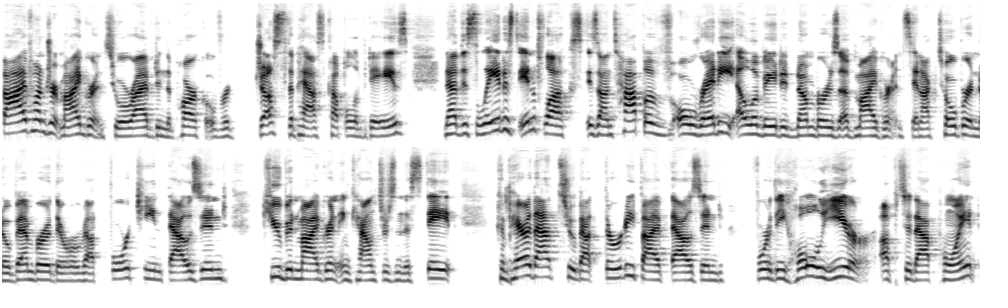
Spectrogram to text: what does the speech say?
500 migrants who arrived in the park over just the past couple of days. Now, this latest influx is on top of already elevated numbers of migrants. In October and November, there were about 14,000 Cuban migrant encounters in the state. Compare that to about 35,000 for the whole year up to that point.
